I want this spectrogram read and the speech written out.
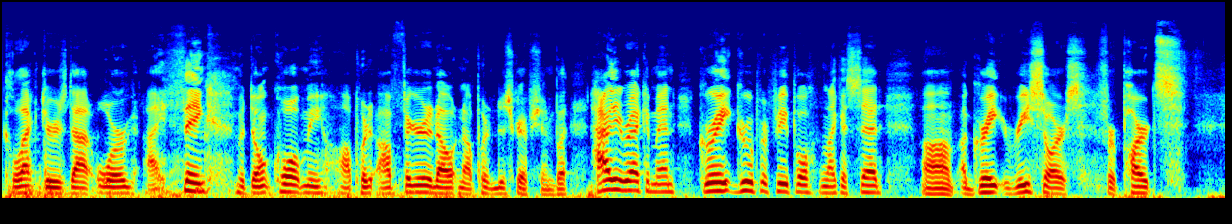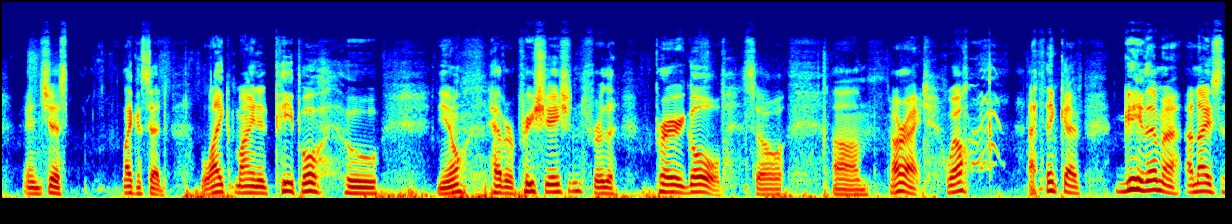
collectors.org i think but don't quote me. I'll put it i'll figure it out and i'll put it in the description. But highly recommend great group of people. And like i said um, a great resource for parts and just like i said like-minded people who you know have appreciation for the prairie gold. So um, all right. Well I think I've gave them a, a, nice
